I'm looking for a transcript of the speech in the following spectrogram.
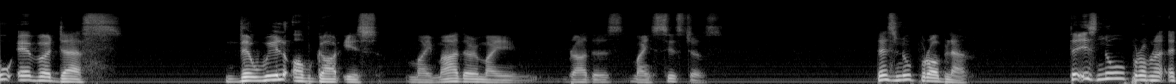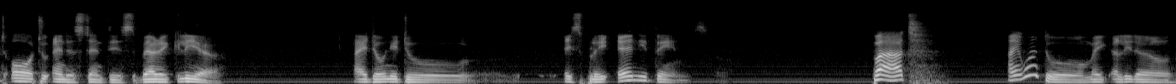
whoever does the will of God is my mother, my brothers, my sisters. There's no problem. There is no problem at all to understand this very clear. I don't need to explain anything. But I want to make a little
